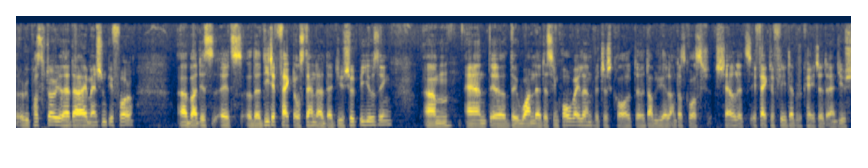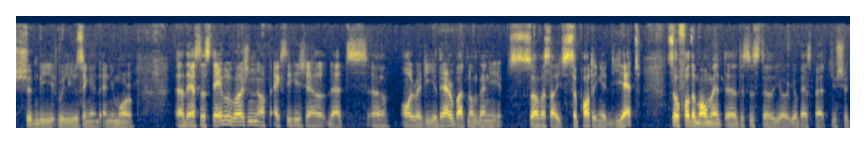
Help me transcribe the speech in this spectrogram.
repository that I mentioned before uh, but it's, it's the de facto standard that you should be using. Um, and uh, the one that is in Wayland, which is called uh, WL underscore shell, it's effectively deprecated and you shouldn't be really using it anymore. Uh, there's a stable version of XDG shell that's uh, already there, but not many servers are supporting it yet. So for the moment, uh, this is still your, your best bet. You should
